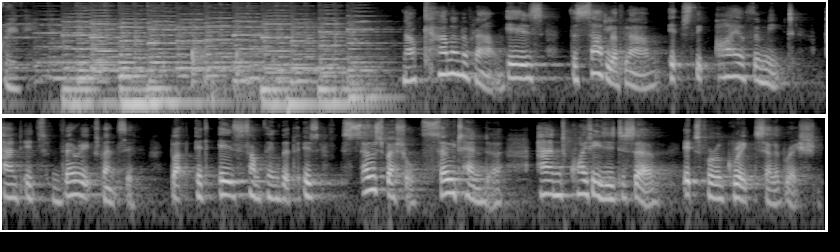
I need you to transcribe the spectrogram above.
gravy. Now, cannon of lamb is the saddle of lamb. It's the eye of the meat, and it's very expensive. But it is something that is so special, so tender, and quite easy to serve. It's for a great celebration.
